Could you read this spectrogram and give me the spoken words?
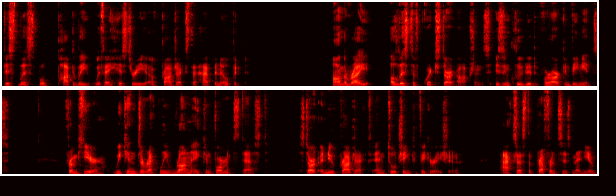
this list will populate with a history of projects that have been opened. On the right, a list of quick start options is included for our convenience. From here, we can directly run a conformance test, start a new project and toolchain configuration, access the Preferences menu,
